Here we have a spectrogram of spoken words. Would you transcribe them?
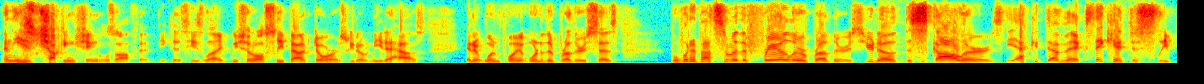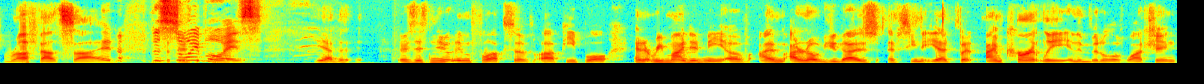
and he's chucking shingles off it because he's like, we should all sleep outdoors. We don't need a house. And at one point, one of the brothers says. But what about some of the frailer brothers? You know, the scholars, the academics. They can't just sleep rough outside. The soy boys. yeah, the, there's this new influx of uh, people, and it reminded me of I'm I don't know if you guys have seen it yet, but I'm currently in the middle of watching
